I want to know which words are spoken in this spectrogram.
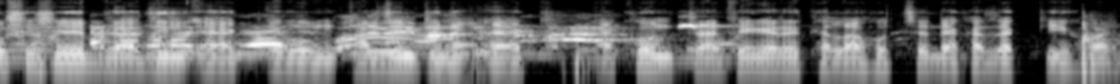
অবশেষে ব্রাজিল এক এবং আর্জেন্টিনা এক। এখন ট্রাইফিগারের খেলা হচ্ছে দেখা যাক কি হয়।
